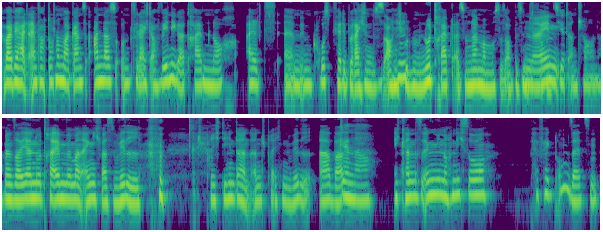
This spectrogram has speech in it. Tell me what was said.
weil wir halt einfach doch nochmal ganz anders und vielleicht auch weniger treiben noch als ähm, im Großpferdebereich und das ist auch nicht Mhm. gut, wenn man nur treibt, also ne, man muss das auch ein bisschen Nein. differenziert anschauen. Ne? Man soll ja nur treiben, wenn man eigentlich was will. Sprich, die Hinterhand ansprechen will. Aber Genau. ich kann das irgendwie noch nicht so perfekt umsetzen.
